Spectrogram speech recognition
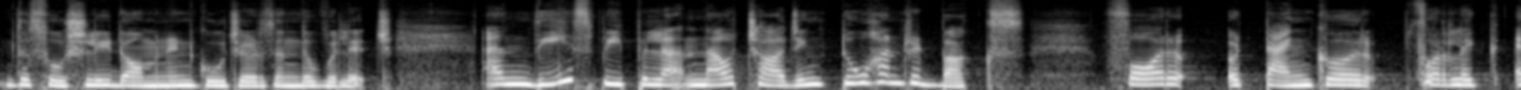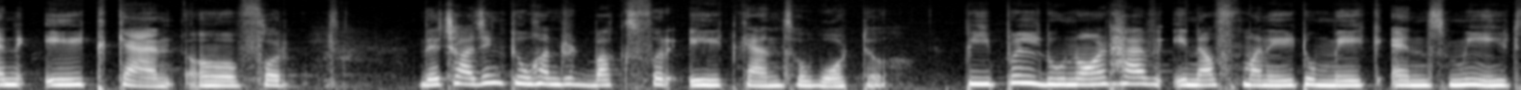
the socially dominant Gujars in the village. And these people are now charging 200 bucks for a tanker for like an eight can uh, for they're charging 200 bucks for eight cans of water people do not have enough money to make ends meet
